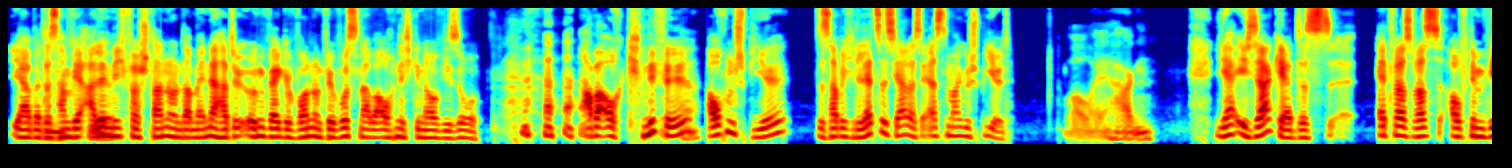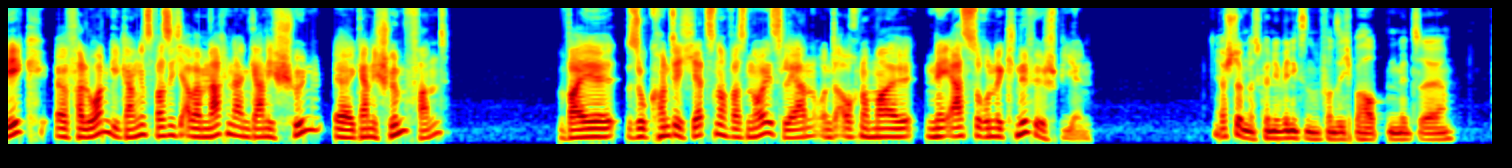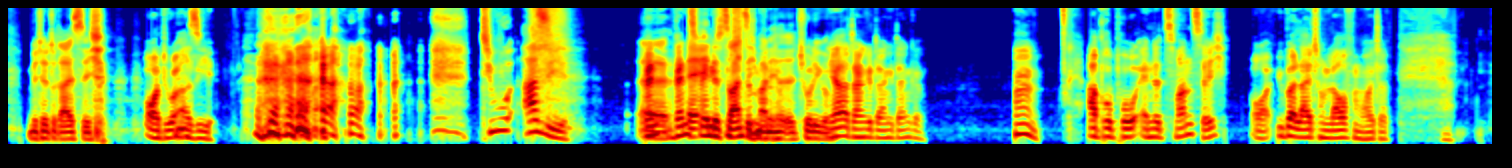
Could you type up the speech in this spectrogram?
Ja, aber das Und haben wir alle nicht verstanden und am Ende hatte irgendwer gewonnen und wir wussten aber auch nicht genau wieso. aber auch Kniffel, Ja. auch ein Spiel, das habe ich letztes Jahr das erste Mal gespielt. Wow, ey, Hagen. Ja, ich sag ja, das, äh, etwas, was auf dem Weg äh, verloren gegangen ist, was ich aber im Nachhinein gar nicht schön, äh, gar nicht schlimm fand, weil so konnte ich jetzt noch was Neues lernen und auch noch mal eine erste Runde Kniffel spielen. Ja, stimmt, das können die wenigsten von sich behaupten mit äh, Mitte 30. Oh, du. Assi. du Assi. Wenn, äh, wenn's äh, Ende wenigstens 20 stimmen meine ich, äh, Entschuldigung. Ja, danke, danke, danke. Hm. Apropos Ende 20. Oh, Überleitung laufen heute.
